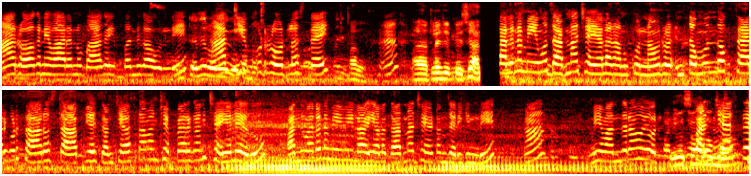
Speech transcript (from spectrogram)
ఆ రోగ నివారణ బాగా ఇబ్బందిగా ఉంది. ఆ, ఎప్పుడు రోడ్లు వస్తాయి? అట్లే చెప్పేసి వలన మేము ధర్నా చేయాలని అనుకున్నాం. రో- ఇంత ముందు ఒకసారి కూడా సార్ ఆప్ చేసాం. చేస్తామని చెప్పారు కానీ చేయలేదు. అందువలన మేము ఇలా ఇలా ధర్నా చేయటం జరిగింది. ఆ? మేమందరం పని చేస్తే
